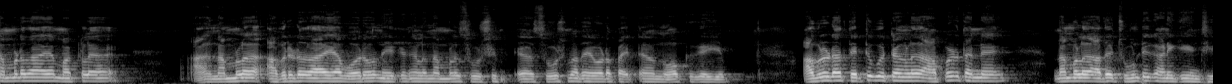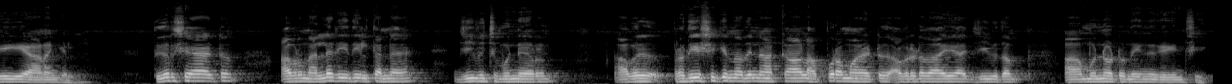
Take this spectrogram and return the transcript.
നമ്മുടേതായ മക്കളെ നമ്മൾ അവരുടേതായ ഓരോ നീക്കങ്ങളും നമ്മൾ സൂക്ഷി സൂക്ഷ്മതയോടെ നോക്കുകയും അവരുടെ തെറ്റുകുറ്റങ്ങൾ അപ്പോൾ തന്നെ നമ്മൾ അത് ചൂണ്ടിക്കാണിക്കുകയും ചെയ്യുകയാണെങ്കിൽ തീർച്ചയായിട്ടും അവർ നല്ല രീതിയിൽ തന്നെ ജീവിച്ച് മുന്നേറും. അവർ പ്രതീക്ഷിക്കുന്നതിനേക്കാൾ അപ്പുറമായിട്ട് അവരുടേതായ ജീവിതം മുന്നോട്ട് നീങ്ങുകയും ചെയ്യും.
